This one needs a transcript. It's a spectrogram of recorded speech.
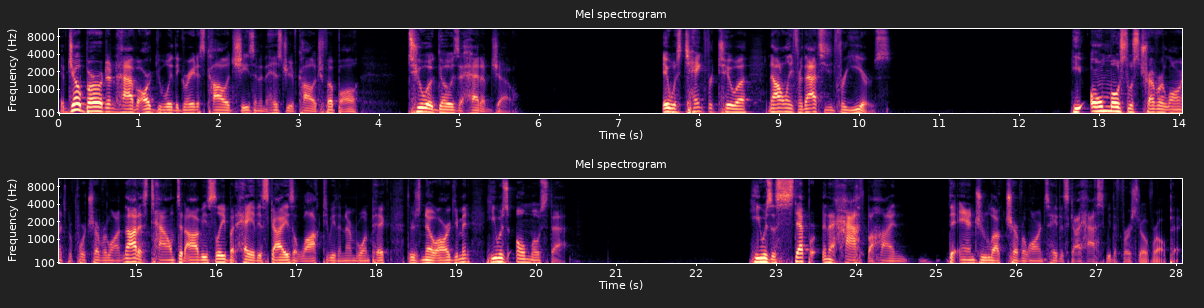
If Joe Burrow didn't have arguably the greatest college season in the history of college football, Tua goes ahead of Joe. It was tank for Tua, not only for that season, for years. He almost was Trevor Lawrence before Trevor Lawrence. Not as talented, obviously, but hey, this guy is a lock to be the number one pick. There's no argument. He was almost that. He was a step and a half behind the Andrew Luck, Trevor Lawrence, hey, this guy has to be the first overall pick.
